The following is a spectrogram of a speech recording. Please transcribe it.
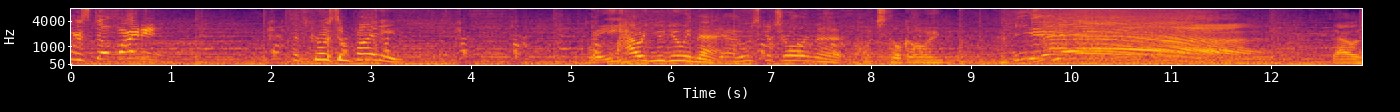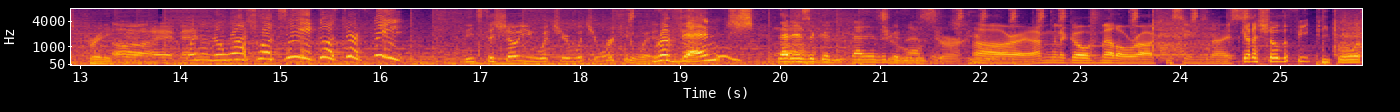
You're still fighting. Let's go some fighting. Wait. How are you doing that? Yeah, who's controlling that? Oh, it's still going. Yeah! That was pretty oh, good. Oh, hey Well, man. no, no, watch, look, see, it goes to her feet. Needs to show you what you're what you're working with. Revenge. That is a good. That is a good Choose message. Oh, all right, I'm gonna go with Metal Rock. He seems nice. Got to show the feet people what,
